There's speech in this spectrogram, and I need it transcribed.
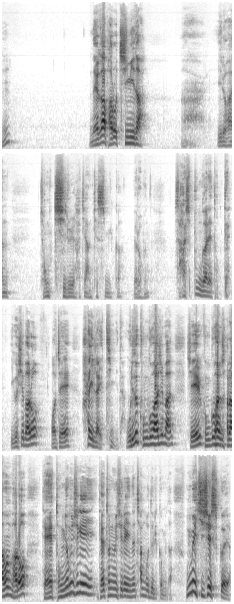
응? 내가 바로 짐이다. 아, 이러한 정치를 하지 않겠습니까? 여러분 40분간의 독대 이것이 바로 어제의 하이라이트입니다. 우리도 궁금하지만 제일 궁금한 사람은 바로 대통령실에, 대통령실에 있는 참모들일 겁니다. 분명히 지시했을 거예요.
